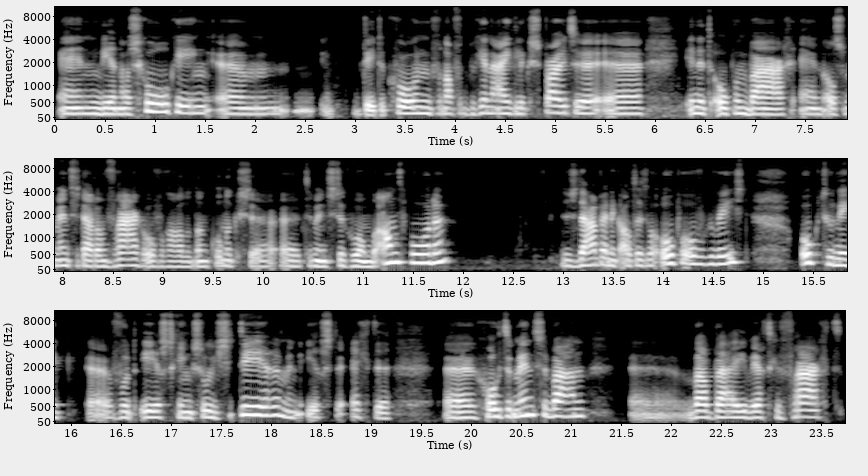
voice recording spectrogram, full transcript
en weer naar school ging. Um, ik deed ook gewoon vanaf het begin eigenlijk spuiten uh, in het openbaar. En als mensen daar dan vragen over hadden, dan kon ik ze uh, tenminste gewoon beantwoorden. Dus daar ben ik altijd wel open over geweest. Ook toen ik voor het eerst ging solliciteren, mijn eerste echte grote mensenbaan. waarbij werd gevraagd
